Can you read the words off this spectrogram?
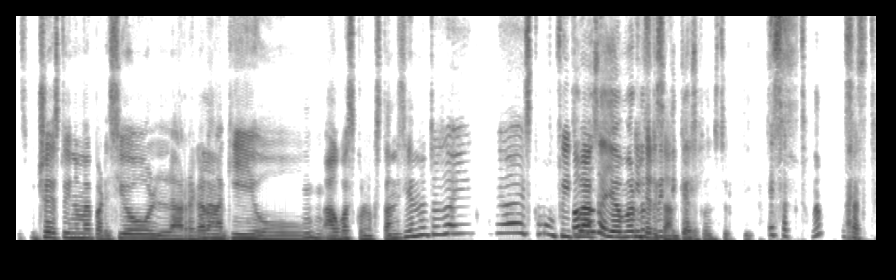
escuché esto y no me pareció, la regaron Claro. aquí o Ujú. aguas con lo que están diciendo, entonces ahí ah, es como un feedback. Vamos a interesante. críticas constructivas. Exacto, ¿no? Exacto,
